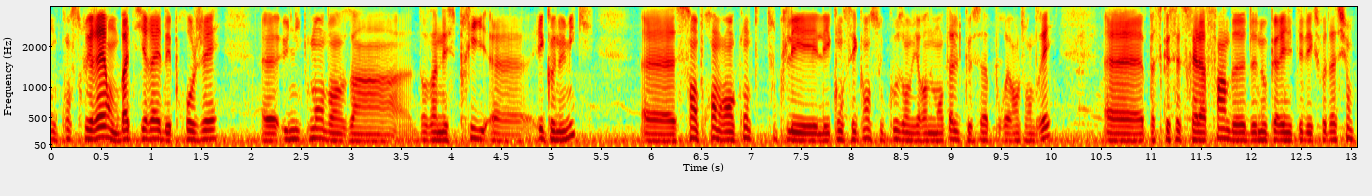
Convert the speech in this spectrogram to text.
on construirait, on bâtirait des projets uniquement dans un, esprit euh, économique, euh, sans prendre en compte toutes les, conséquences ou causes environnementales que ça pourrait engendrer, euh, parce que ce serait la fin de, nos pérennités d'exploitation.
